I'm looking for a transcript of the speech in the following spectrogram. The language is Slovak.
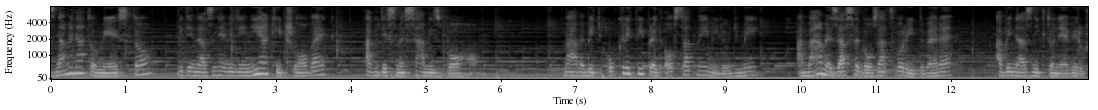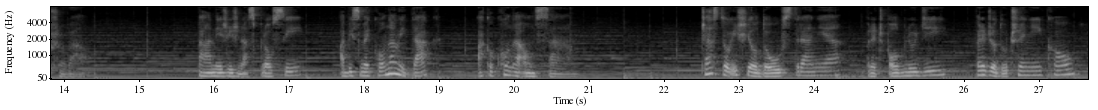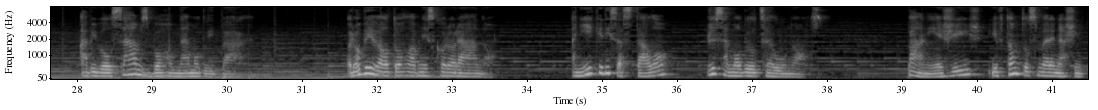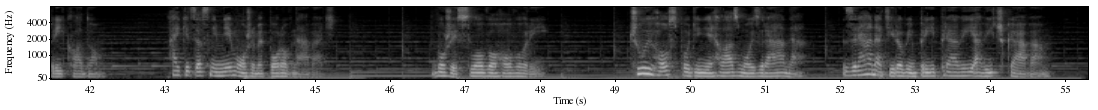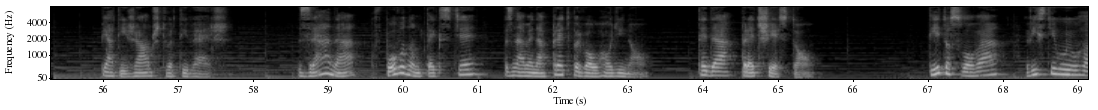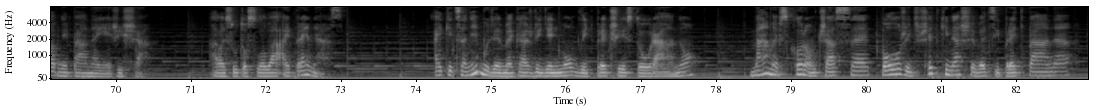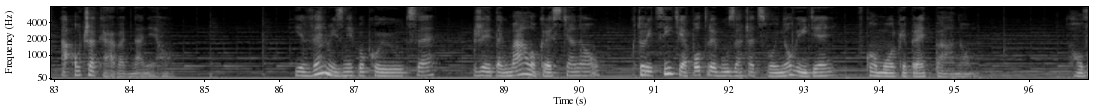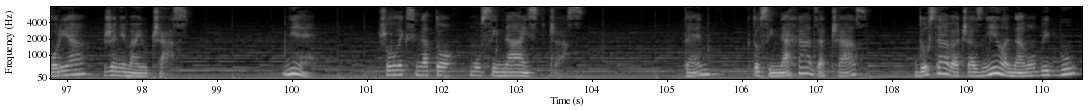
Znamená to miesto, kde nás nevidí nejaký človek a kde sme sami s Bohom. Máme byť ukrytí pred ostatnými ľuďmi a máme za sebou zatvoriť dvere, aby nás nikto nevyrušoval. Pán Ježiš nás prosí, aby sme konali tak, ako koná On sám. Často išiel do ústrania, preč od ľudí preč od učeníkov, aby bol sám s Bohom na modlitbách. Robieval to hlavne skoro ráno. A niekedy sa stalo, že sa modlil celú noc. Pán Ježíš je v tomto smere našim príkladom, aj keď sa s ním nemôžeme porovnávať. Božie slovo hovorí Čuj, hospodine, hlas môj z rána, z rána ti robím prípravy a vyčkávam – 5. žalm 4. verš. Z rána v pôvodnom texte znamená pred prvou hodinou, teda pred šiestou. Tieto slova vystihujú hlavne pána Ježiša, ale sú to slova aj pre nás. Aj keď sa nebudeme každý deň modliť pred šiestou ráno, máme v skorom čase položiť všetky naše veci pred pána a očakávať na neho je veľmi znepokojujúce, že je tak málo kresťanov, ktorí cítia potrebu začať svoj nový deň v komórke pred pánom. Hovoria, že nemajú čas. Nie, človek si na to musí nájsť čas. Ten, kto si nachádza čas, dostáva čas nielen na modlitbu,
